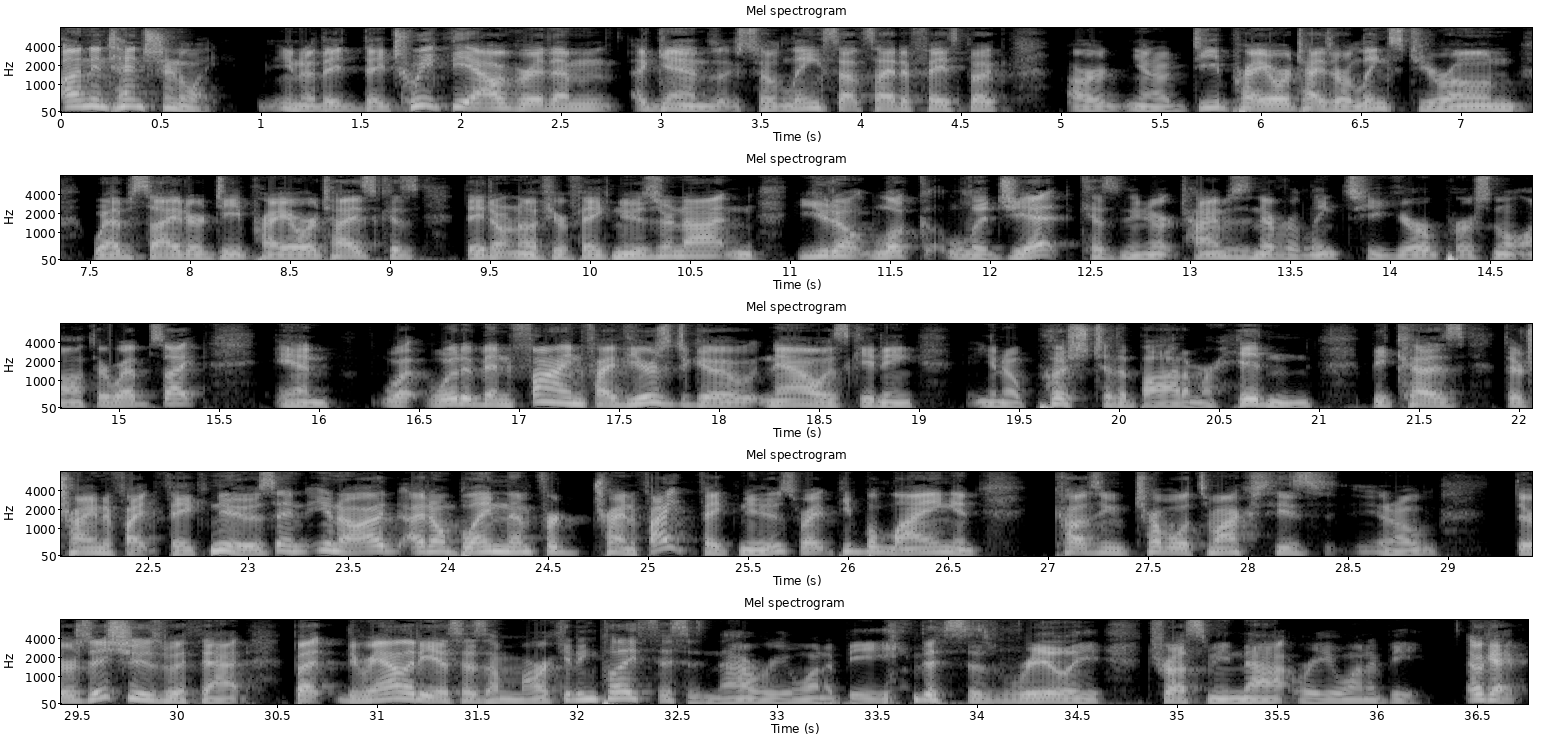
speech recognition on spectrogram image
unintentionally you know they they tweak the algorithm. Again so links outside of facebook are you know deprioritized or links to your own website are deprioritized because they don't know if you're fake news or not. And you don't look legit because the new york times has never linked to your personal author website. And what would have been fine five years ago now is getting you know pushed to the bottom or hidden because they're trying to fight fake news. And you know I, I don't blame them for trying to fight fake news right? People lying and causing trouble with democracies you know there's issues with that. But the reality is, as a marketing place, this is not where you want to be. This is really, trust me, not where you want to be. Okay.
